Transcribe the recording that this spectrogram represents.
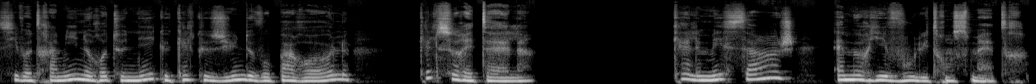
Si votre ami ne retenait que quelques-unes de vos paroles, quelles seraient-elles Quel message aimeriez-vous lui transmettre?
